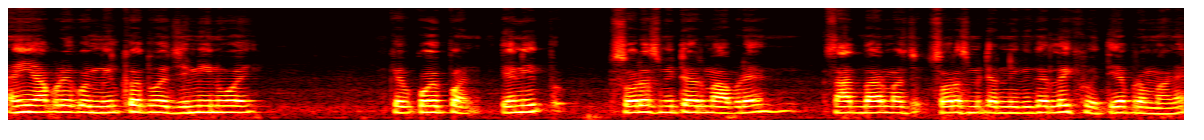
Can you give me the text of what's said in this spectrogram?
અહીં આપણે કોઈ મિલકત હોય, જમીન હોય કે કોઈ પણ, તેની સોરસ મીટરમાં આપણે સાત બારમાં સોરસ મીટરની વિગત લખી હોય તે પ્રમાણે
